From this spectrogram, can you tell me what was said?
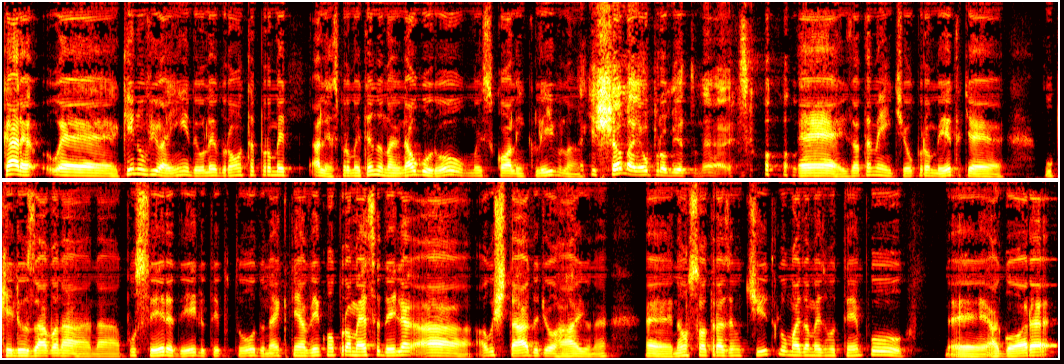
Cara, é, quem não viu ainda, o LeBron tá prometendo, aliás, prometendo não, inaugurou uma escola em Cleveland. É que chama Eu Prometo, né? É, exatamente, Eu Prometo, que é o que ele usava na, na, pulseira dele o tempo todo, né? Que tem a ver com a promessa dele a, a, ao estado de Ohio, né? É, não só trazer um título, mas ao mesmo tempo é, agora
